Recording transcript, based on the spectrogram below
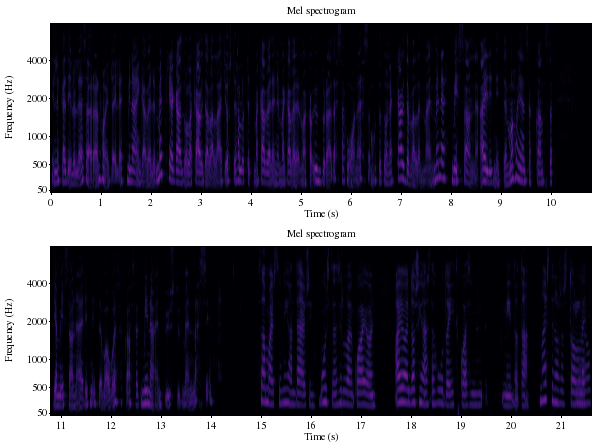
niille kätilöille ja sairaanhoitajille, että minä en kävele metriäkään tuolla käytävällä, että jos te haluatte, että mä kävelen, niin mä kävelen vaikka ympyrää tässä huoneessa, mutta tuonne käytävälle mä en mene, missä on ne äidit niiden mahojensa kanssa ja missä on ne äidit niiden vauvojensa kanssa, että minä en pysty mennä sinne. Samaistun ihan täysin. Muistan silloin, kun ajoin, ajoin tosiaan sitä huutoitkua sinne niin tota, naisten osastolle no.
